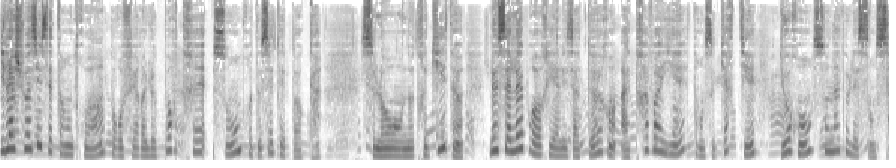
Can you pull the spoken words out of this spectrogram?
Il a choisi cet endroit pour faire le portrait sombre de cette époque. Selon notre guide, le célèbre réalisateur a travaillé dans ce quartier durant son adolescence.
